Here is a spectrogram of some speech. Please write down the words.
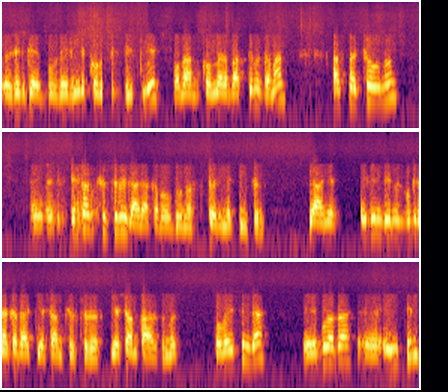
özellikle bu verimlilik konusuyla ilgili olan konulara baktığımız zaman aslında çoğunun e, yaşam kültürüyle alakalı olduğunu söylemek mümkün. Yani edindiğimiz bugüne kadarki yaşam kültürü, yaşam tarzımız. Dolayısıyla burada eğitim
